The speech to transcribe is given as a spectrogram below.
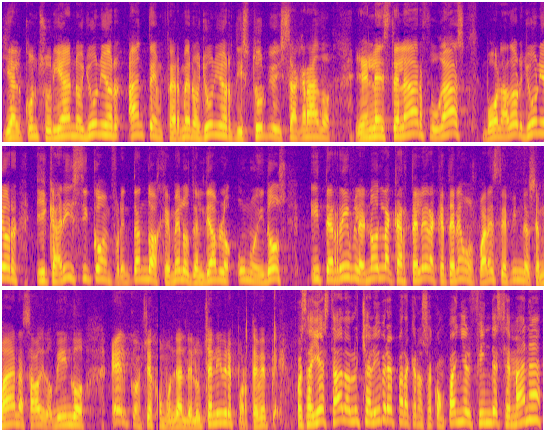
y Halcón Suriano Junior ante Enfermero Junior, Disturbio y Sagrado. Y en la estelar, Fugaz, Volador Junior y Carístico enfrentando a Gemelos del Diablo 1 y 2. Y terrible, ¿no? Es la cartelera que tenemos para este fin de semana, sábado y domingo, el Consejo Mundial de Lucha Libre por TVP. Pues ahí está la lucha libre para que nos acompañe el fin de semana.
